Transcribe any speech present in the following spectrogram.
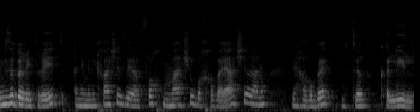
אם זה בריטריט, אני מניחה שזה יהפוך משהו בחוויה שלנו להרבה יותר קליל.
